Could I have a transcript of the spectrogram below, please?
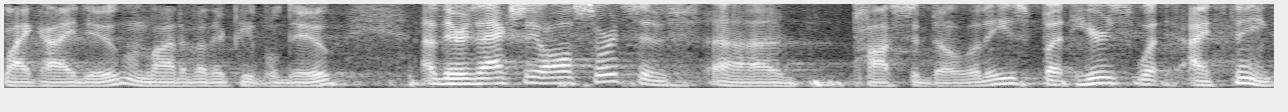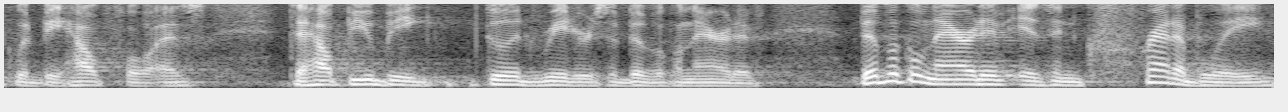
like I do, and a lot of other people do, uh, there's actually all sorts of uh, possibilities. But here's what I think would be helpful as to help you be good readers of biblical narrative. Biblical narrative is incredibly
